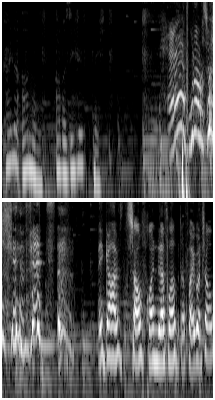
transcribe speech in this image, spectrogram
Keine Ahnung, aber sie hilft nicht. Hä? Bruder, was war das für ein Witz? Egal, ciao Freunde, das war's mit der Folge und ciao.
